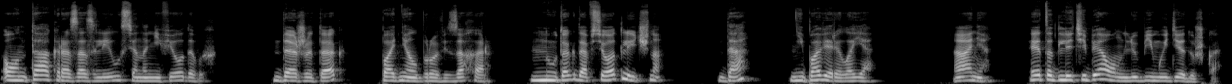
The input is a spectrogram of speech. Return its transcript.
Он так разозлился на Нефёдовых. Даже так? поднял брови Захар. Ну тогда все отлично. Да? Не поверила я. Аня, это для тебя он любимый дедушка,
